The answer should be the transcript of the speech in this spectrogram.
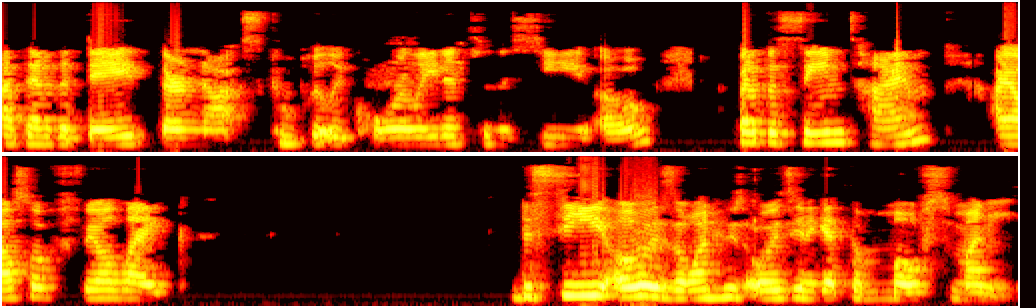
at the end of the day, they're not completely correlated to the CEO. But at the same time, I also feel like the CEO is the one who's always going to get the most money.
